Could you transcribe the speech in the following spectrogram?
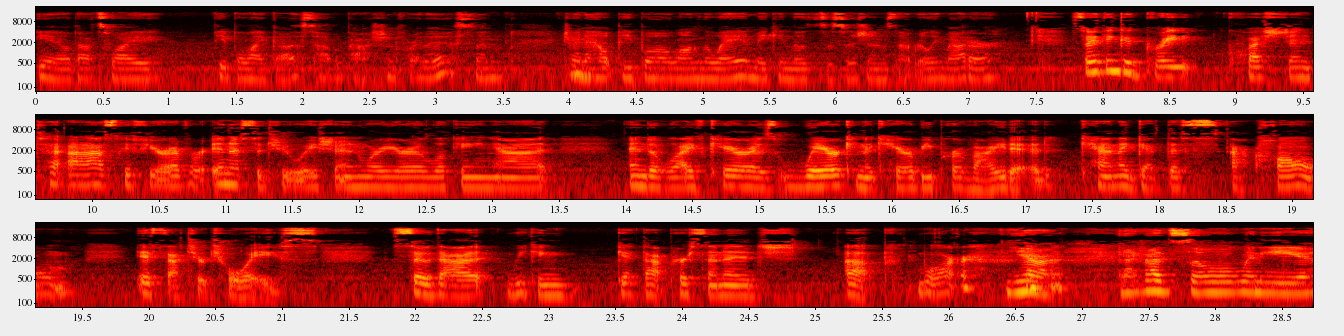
you know that's why people like us have a passion for this and trying to mm. help people along the way and making those decisions that really matter. So I think a great question to ask if you're ever in a situation where you're looking at end of life care is where can the care be provided? Can I get this at home if that's your choice? So that we can get that percentage up more. yeah. And I've had so many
